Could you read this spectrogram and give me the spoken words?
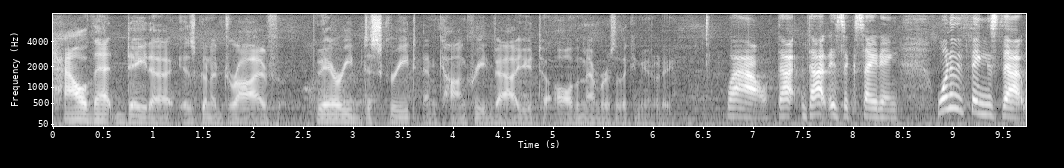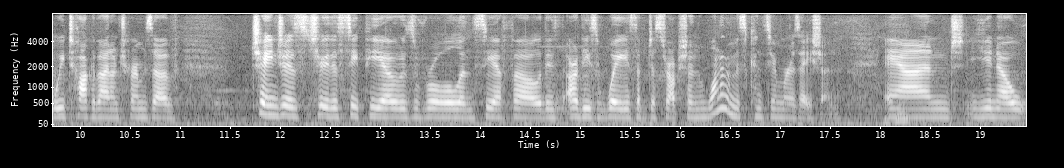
how that data is going to drive very discrete and concrete value to all the members of the community. Wow, that, that is exciting. One of the things that we talk about in terms of changes to the CPO's role and CFO these are these ways of disruption. One of them is consumerization. Mm-hmm. And, you know,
